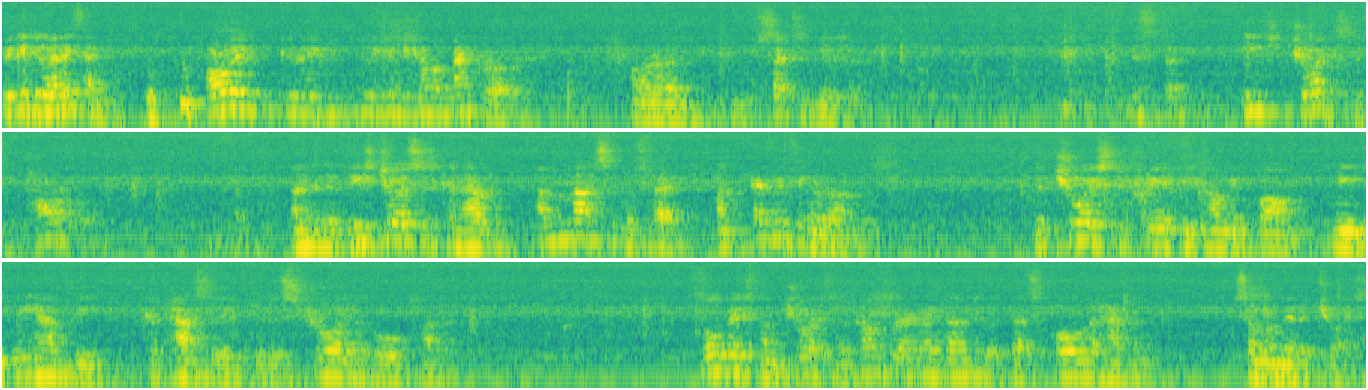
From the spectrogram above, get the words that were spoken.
We can do anything. or we, can- we can become a bank robber, or a sex abuser. This, that each choice is powerful. And these choices can have a massive effect on everything around us. The choice to create the atomic bomb means we have the capacity to destroy the whole planet. It's all based on choice. When it comes right down to it, that's all that happened. Someone made a choice.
